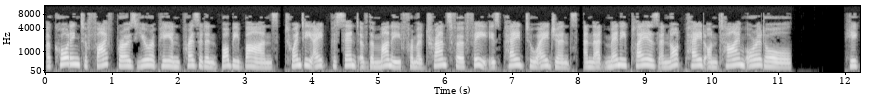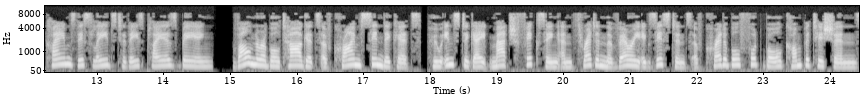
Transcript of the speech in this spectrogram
According to FIFPro's European president Bobby Barnes, 28% of the money from a transfer fee is paid to agents, and that many players are not paid on time or at all. He claims this leads to these players being vulnerable targets of crime syndicates, who instigate match fixing and threaten the very existence of credible football competitions.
